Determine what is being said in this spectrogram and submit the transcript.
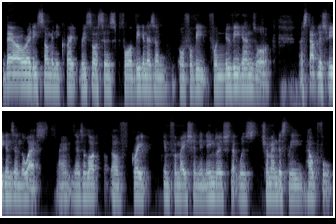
there are already so many great resources for veganism or for ve- for new vegans or established vegans in the West. Right, there's a lot of great information in English that was tremendously helpful.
